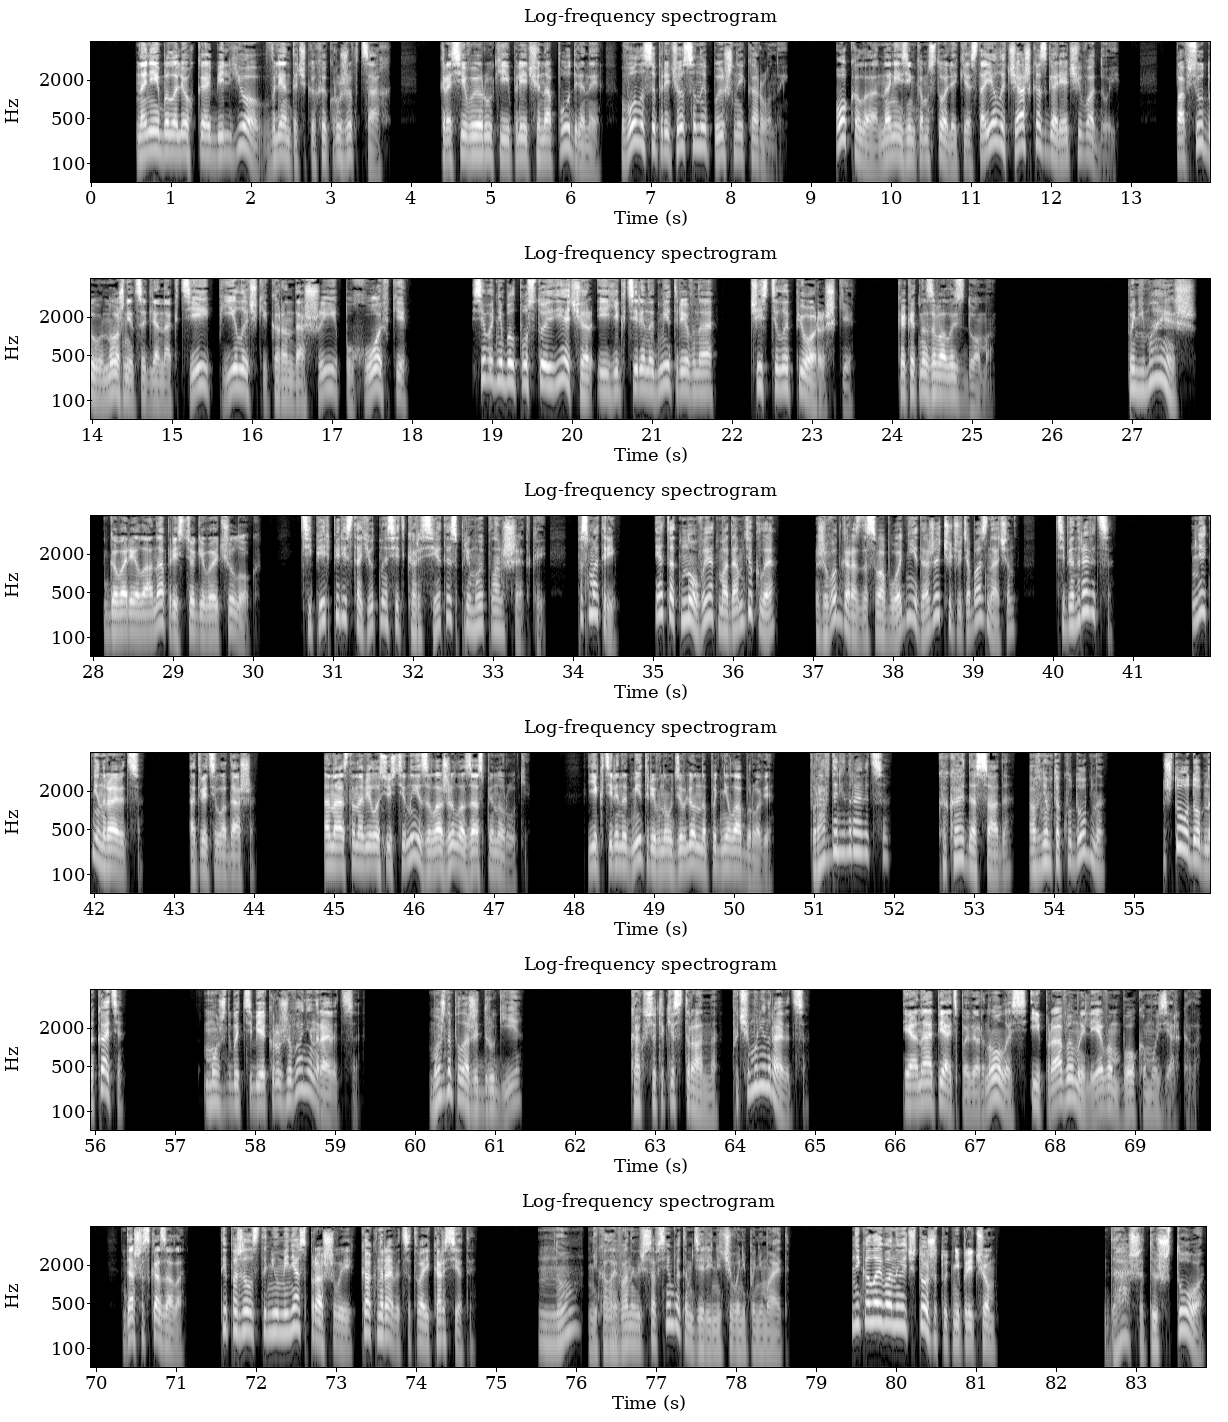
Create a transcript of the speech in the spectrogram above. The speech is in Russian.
На ней было легкое белье в ленточках и кружевцах. Красивые руки и плечи напудрены, волосы причесаны пышной короной. Около, на низеньком столике, стояла чашка с горячей водой. Повсюду ножницы для ногтей, пилочки, карандаши, пуховки. Сегодня был пустой вечер, и Екатерина Дмитриевна чистила перышки, как это называлось дома. «Понимаешь», — говорила она, пристегивая чулок, — «теперь перестают носить корсеты с прямой планшеткой. Посмотри, этот новый от мадам Дюкле. Живот гораздо свободнее и даже чуть-чуть обозначен. Тебе нравится?» «Нет, не нравится», — ответила Даша. Она остановилась у стены и заложила за спину руки. Екатерина Дмитриевна удивленно подняла брови. «Правда не нравится? Какая досада. А в нем так удобно?» «Что удобно, Катя?» «Может быть, тебе кружева не нравятся?» «Можно положить другие». «Как все-таки странно. Почему не нравится?» И она опять повернулась и правым, и левым боком у зеркала. Даша сказала, ты, пожалуйста, не у меня спрашивай, как нравятся твои корсеты. Ну, Николай Иванович совсем в этом деле ничего не понимает. Николай Иванович тоже тут ни при чем. Даша, ты что?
